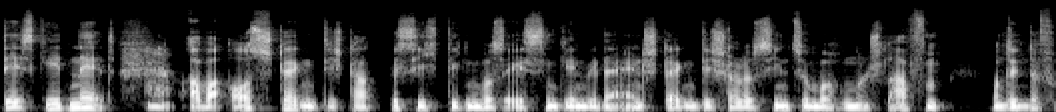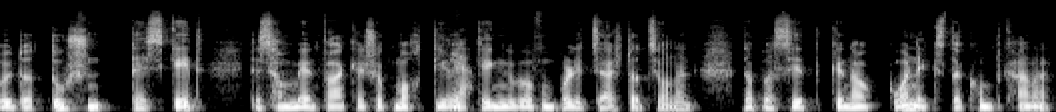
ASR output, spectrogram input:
Das geht nicht. Ja. Aber aussteigen, die Stadt besichtigen, was essen gehen, wieder einsteigen, die Jalousien zu machen und schlafen und in der Früh dort duschen, das geht. Das haben wir in Frankreich schon gemacht, direkt Ja. gegenüber von Polizeistationen. Da passiert genau gar nichts. Da kommt keiner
